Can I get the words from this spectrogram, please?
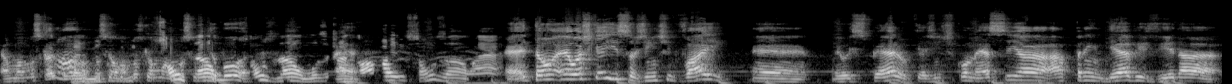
É uma música nova, uma música, uma música, uma música muito boa. Somzão, música é. nova e somzão, é. é. Então, eu acho que é isso. A gente vai. É, eu espero que a gente comece a, aprender a viver na,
